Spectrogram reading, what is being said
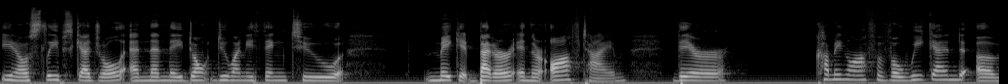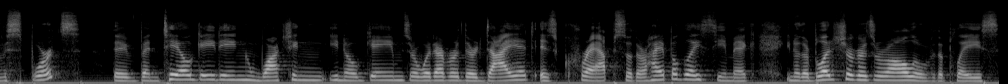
you know, sleep schedule and then they don't do anything to make it better in their off time. They're coming off of a weekend of sports. They've been tailgating, watching, you know, games or whatever. Their diet is crap, so they're hypoglycemic. You know, their blood sugars are all over the place.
